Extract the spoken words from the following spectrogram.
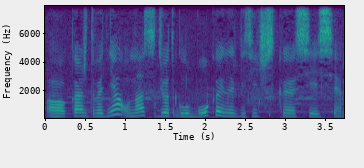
э, каждого дня у нас идет глубокая энергетическая сессия.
